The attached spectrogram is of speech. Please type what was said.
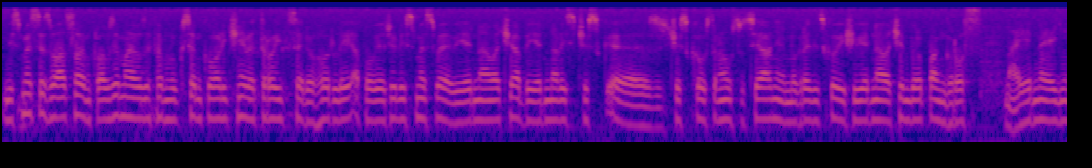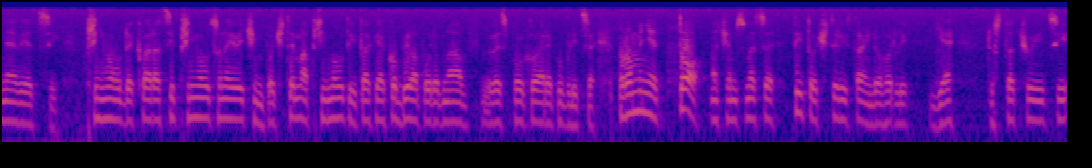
My jsme se s Václavem Klausem a Josefem Luxem koaličně ve Trojice dohodli a pověřili jsme své vyjednávače, aby jednali s, česk, eh, s Českou stranou sociálně demokratickou, jejíž vyjednávačem byl pan Gross na jedné jediné věci. Přijmout deklaraci, přijmout co největším počtem a přijmout i tak, jako byla podobná ve Spolkové republice. Pro mě to, na čem jsme se tyto čtyři strany dohodli, je dostačující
